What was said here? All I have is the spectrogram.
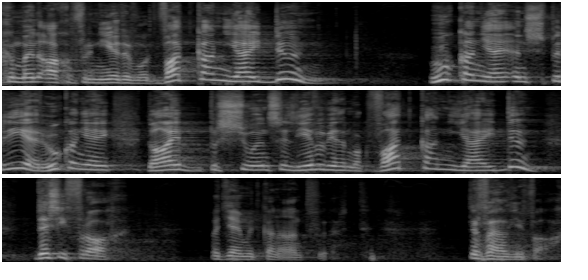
geminag of verneder word. Wat kan jy doen? Hoe kan jy inspireer? Hoe kan jy daai persoon se lewe beter maak? Wat kan jy doen? Dis die vraag wat jy moet kan antwoord terwyl jy wag.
